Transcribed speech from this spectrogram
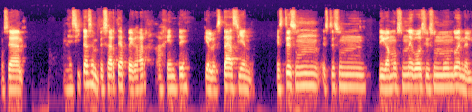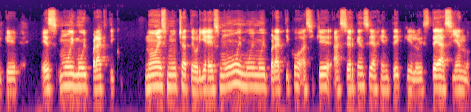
O sea, necesitas empezarte a pegar a gente que lo está haciendo. Este es un, este es un, digamos, un negocio, es un mundo en el que es muy, muy práctico. No es mucha teoría, es muy, muy, muy práctico. Así que acérquense a gente que lo esté haciendo.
